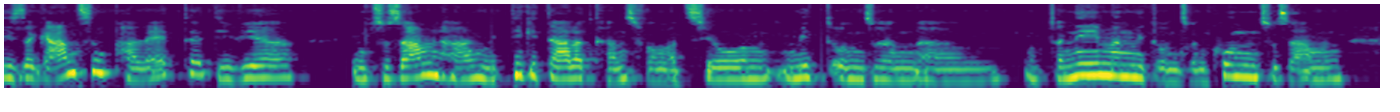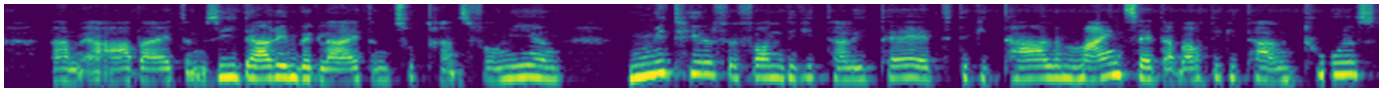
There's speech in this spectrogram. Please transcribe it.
dieser ganzen Palette, die wir im Zusammenhang mit digitaler Transformation mit unseren ähm, Unternehmen, mit unseren Kunden zusammen erarbeiten, sie darin begleiten, zu transformieren, mithilfe von Digitalität, digitalem Mindset, aber auch digitalen Tools,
